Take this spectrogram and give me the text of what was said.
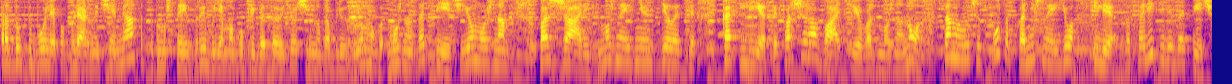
продукт более популярный, чем мясо, потому что из рыбы я могу приготовить очень много блюд. Ее мог- можно запечь, ее можно пожарить, можно из нее сделать котлеты, фаршировать ее, возможно. Но самый лучший способ, конечно, ее или засолить, или запечь.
